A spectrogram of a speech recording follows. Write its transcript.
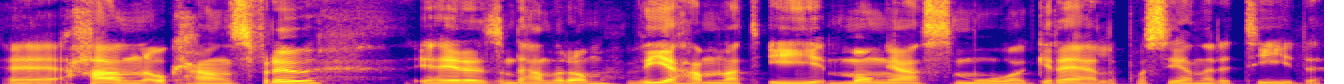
Eh, han och hans fru, är det som det handlar om. Vi har hamnat i många små gräl på senare tid.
